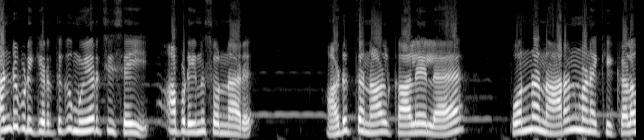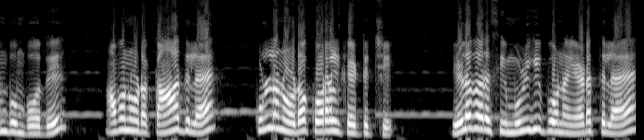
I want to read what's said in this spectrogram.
கண்டுபிடிக்கிறதுக்கு முயற்சி செய் அப்படின்னு சொன்னாரு. அடுத்த நாள் காலையில பொன்னன் அரண்மனைக்கு கிளம்பும் போது அவனோட காதுல குள்ளனோட குரல் கேட்டுச்சு. இளவரசி முழுகி போன இடத்துல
